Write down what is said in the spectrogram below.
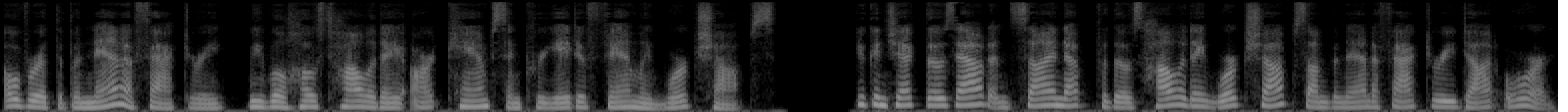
Over at the Banana Factory, we will host holiday art camps and creative family workshops. You can check those out and sign up for those holiday workshops on bananafactory.org.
